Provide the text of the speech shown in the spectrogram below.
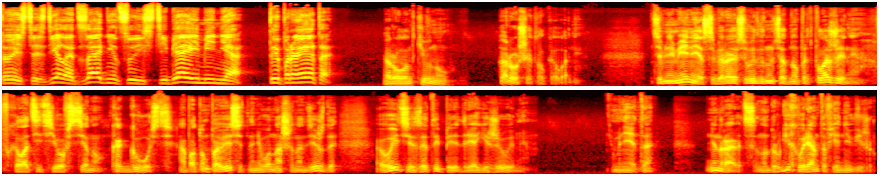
то есть сделать задницу из тебя и меня. Ты про это?» Роланд кивнул. Хорошее толкование. Тем не менее, я собираюсь выдвинуть одно предположение, вколотить его в стену, как гвоздь, а потом повесить на него наши надежды выйти из этой передряги живыми. Мне это не нравится, но других вариантов я не вижу.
